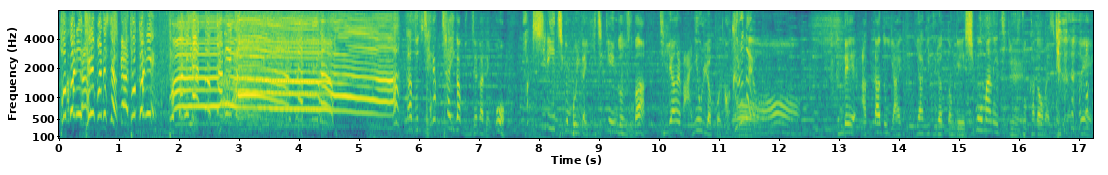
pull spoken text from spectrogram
턱걸이 자, 체력 빠졌어요. 시간. 턱걸이 아! 턱걸이가 아까도 체력 차이가 문제가 됐고 확실히 지금 보니까 이지 게임 선수가 딜량을 많이 올렸거든요. 아 그러네요. 근데 아까도 야, 이야기 드렸던 게 15만의 딜이 네. 부족하다고 말씀드렸는데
